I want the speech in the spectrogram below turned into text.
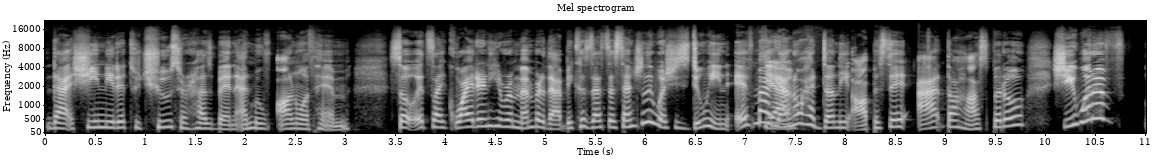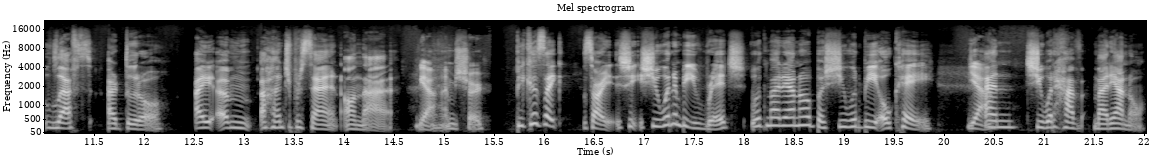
that she needed to choose her husband and move on with him. So it's like, why didn't he remember that? Because that's essentially what she's doing. If Mariano had done the opposite at the hospital, she would have left Arturo. I am hundred percent on that. yeah, I'm sure. Because like, sorry, she she wouldn't be rich with Mariano, but she would be okay Yeah. and she would have Mariano.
